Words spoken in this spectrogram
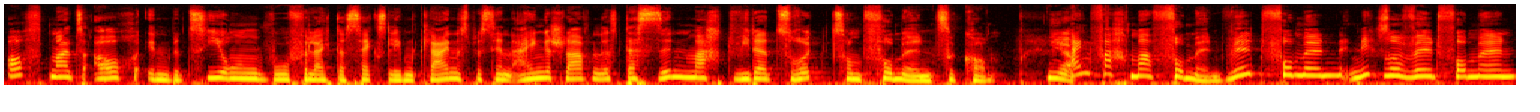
oftmals auch in Beziehungen, wo vielleicht das Sexleben kleines bisschen eingeschlafen ist, das Sinn macht, wieder zurück zum Fummeln zu kommen. Ja. Einfach mal fummeln. Wild fummeln, nicht so wild fummeln,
